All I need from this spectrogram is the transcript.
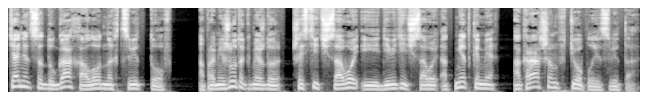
тянется дуга холодных цветов, а промежуток между шестичасовой и девятичасовой отметками окрашен в теплые цвета.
